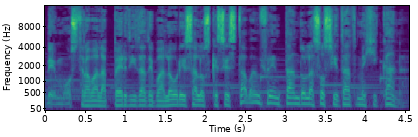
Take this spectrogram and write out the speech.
demostraba la pérdida de valores a los que se estaba enfrentando la sociedad mexicana.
